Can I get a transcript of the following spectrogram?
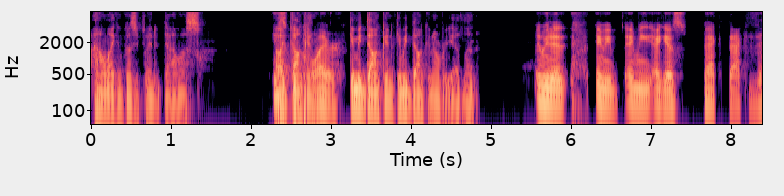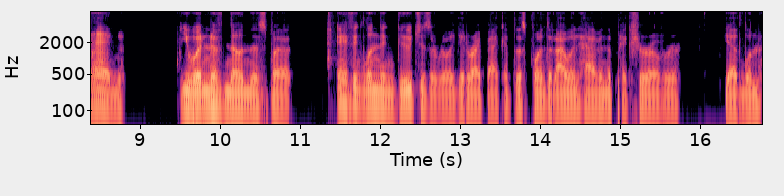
I don't like him because he played at Dallas. He's I a like good Duncan. player. Give me Duncan. Give me Duncan over Yedlin. I mean, it, I mean, I mean, I guess back back then, you wouldn't have known this, but I think Lyndon Gooch is a really good right back at this point that I would have in the picture over Yedlin.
